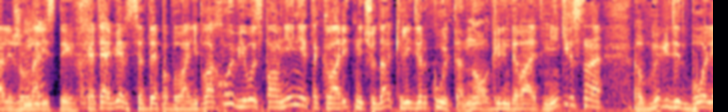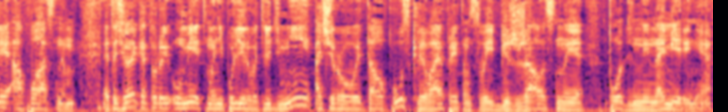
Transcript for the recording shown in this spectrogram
написали журналисты, хотя версия Деппа была неплохой, в его исполнении это колоритный чудак, лидер культа. Но Гриндевальд Микельсона выглядит более опасным. Это человек, который умеет манипулировать людьми, очаровывать толпу, скрывая при этом свои безжалостные подлинные намерения.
